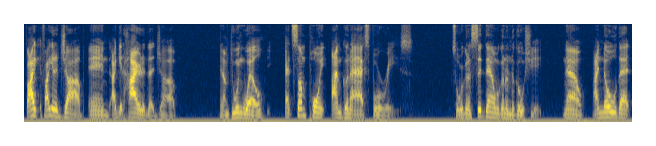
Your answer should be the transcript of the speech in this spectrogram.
If I if I get a job and I get hired at that job and I'm doing well, at some point I'm going to ask for a raise. So we're going to sit down, we're going to negotiate. Now, I know that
